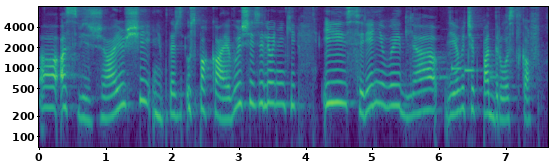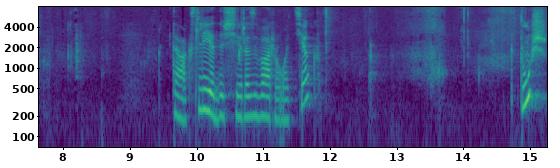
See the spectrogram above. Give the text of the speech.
освежающий не подожди успокаивающий зелененький и сиреневый для девочек подростков так следующий разворотик. Тушь.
